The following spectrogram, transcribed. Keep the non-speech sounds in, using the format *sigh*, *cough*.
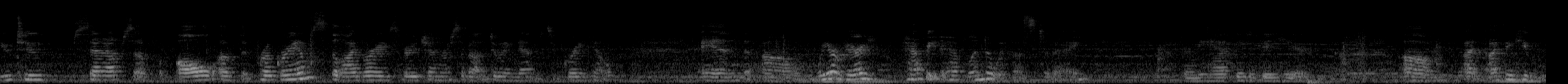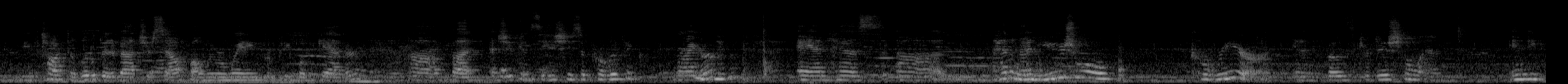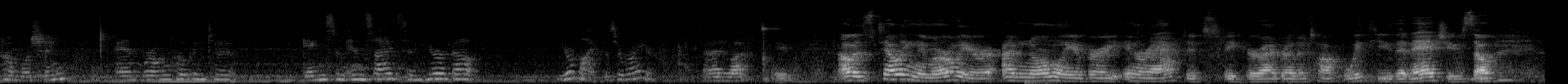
YouTube setups of all of the programs. The library is very generous about doing that, it's a great help. And um, we are very happy to have Linda with us today. Very happy to be here. Um, I, I think you, you've talked a little bit about yourself while we were waiting for people to gather. Uh, but as you can see, she's a prolific writer and has, uh, had an unusual career in both traditional and indie publishing. And we're all hoping to gain some insights and hear about your life as a writer. I'd love to. I was telling them earlier, I'm normally a very interactive speaker. I'd rather talk with you than at you. So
